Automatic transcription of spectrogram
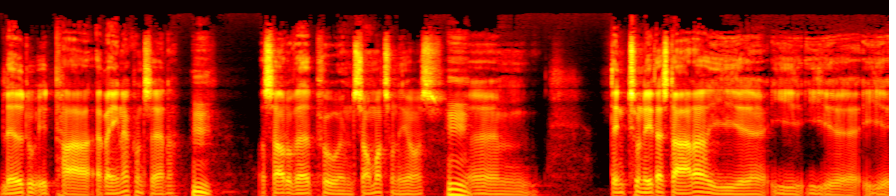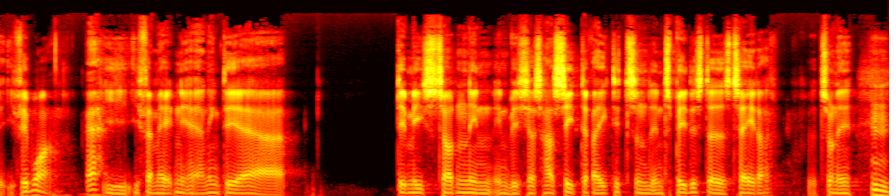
lavede du et par arena-koncerter, mm. og så har du været på en sommerturné også. Mm. Øhm, den turné, der starter i, øh, i, i, øh, i, i februar ja. i, i Formaten i Herning, det er det er mest sådan en, en, hvis jeg har set det rigtigt, sådan en spillesteds teater turné. Mm.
